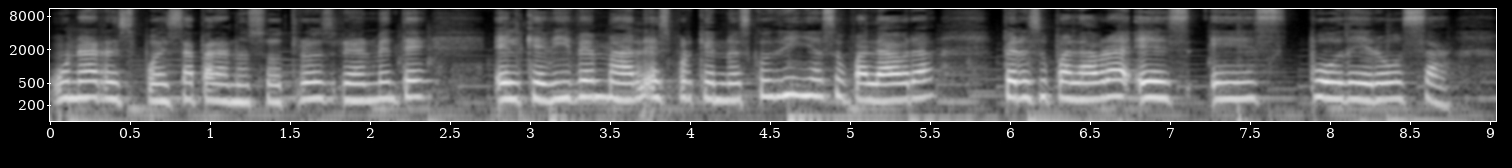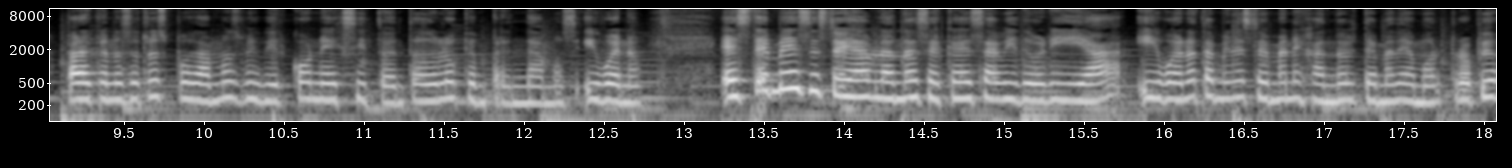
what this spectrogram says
una respuesta para nosotros. Realmente el que vive mal es porque no escudriña su palabra, pero su palabra es, es poderosa para que nosotros podamos vivir con éxito en todo lo que emprendamos. Y bueno, este mes estoy hablando acerca de sabiduría y bueno, también estoy manejando el tema de amor propio,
